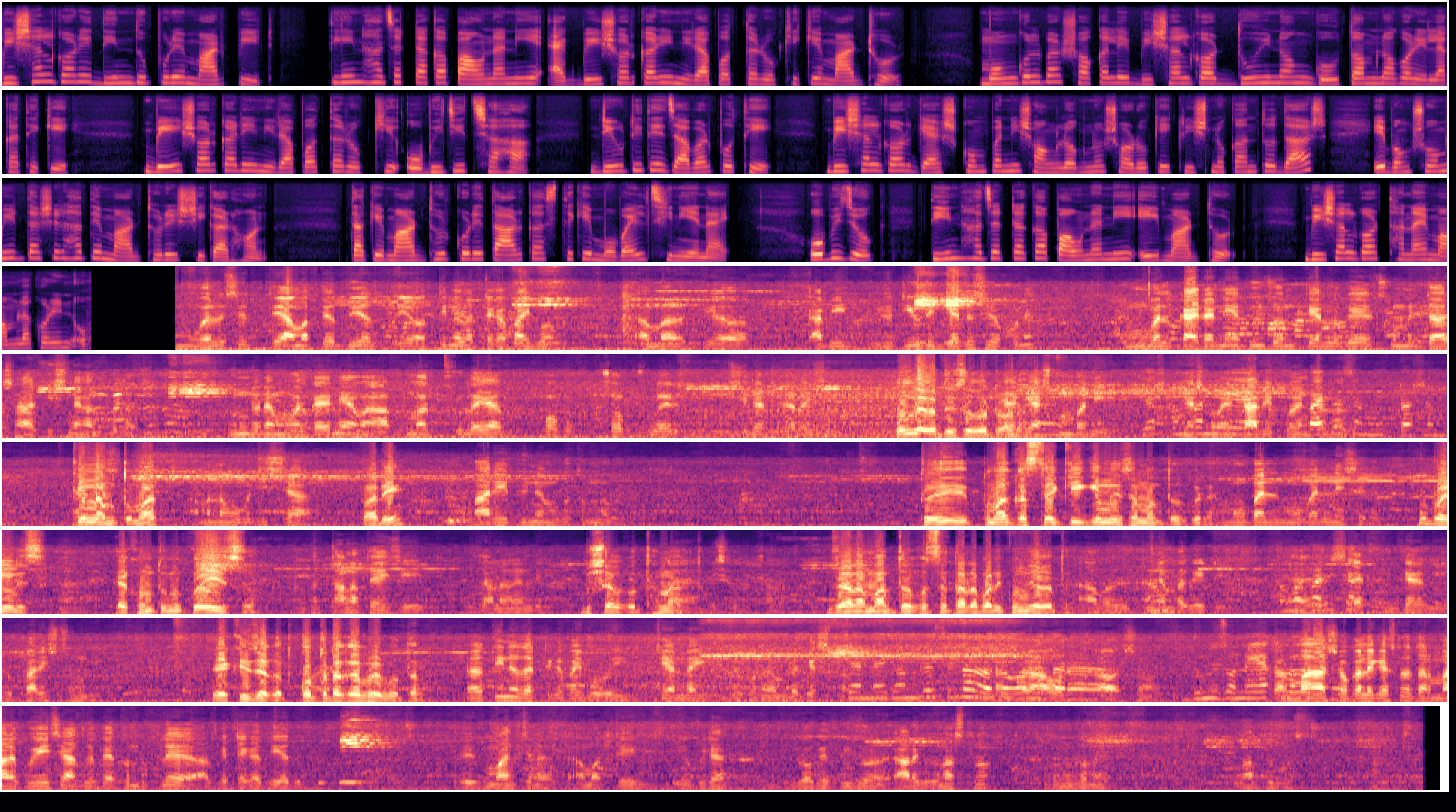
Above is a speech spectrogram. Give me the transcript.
বিশালগড়ে দিন দুপুরে মারপিট, তিন হাজার টাকা পাওনা নিয়ে এক বেসরকারি নিরাপত্তারক্ষীকে মারধর। মঙ্গলবার সকালে বিশালগড় দুই নং গৌতমনগর এলাকা থেকে বেসরকারি নিরাপত্তারক্ষী অভিজিৎ সাহা ডিউটিতে যাবার পথে বিশালগড় গ্যাস কোম্পানি সংলগ্ন সড়কে কৃষ্ণকান্ত দাস এবং সমীর দাসের হাতে মারধরের শিকার হন। তাকে মারধর করে তার কাছ থেকে মোবাইল ছিনিয়ে নেয়। অভিযোগ, তিন হাজার টাকা পাওনা নিয়ে এই মারধর। বিশালগড় থানায় মামলা করেন মোবাইল সেটতে আমার থেকে দুই হাজার- ইয়ে, তিন হাজার টাকা পাইব। আমার আমি ডিউটি যেতেছি ওখানে। মোবাইল কায়দা নিয়ে দুইজন তেল লগে সুমিত দাস আর কৃষ্ণকান্ত দাস। দুজনে মোবাইল কায়দা নিয়ে আমার আত্মার পকেট সব চুলাই সিধা টিধা লাগছে কোন জায়গাতে হয়েছে ঘটনা gas company. Gas company target point কি নাম তোমার? আমার নাম অভিজিৎ শাহ। বাড়ি? বাড়ি দুই নাম গৌতম নগর। তো তোমার কাছ থেকে কি কিনেছে মারধর করে? মোবাইল মোবাইল নিয়েছে। মোবাইল নিছে হ্যাঁ। এখন তুমি কই এসো এখন থানাতে আছি জানালেন দেখি বিশালগড় থানা? হ্যাঁ বিশাল থানা। যারা মারধর করছে তারা বাড়ি কোন জায়গাতে? আবার দুই নাম্বার গেটে। আমার বাড়ির সঙ্গে। একই জায়গা কত টাকা পাইবো তার? তারা তিন হাজার টাকা পাইবো। ওই চেন্নাই যখন আমরা গেছিলাম। চেন্নাই জন গেছিল তারপর আওয়ার তারা আওয়ার সময় দুজনে এক তার মা সকালে গেছিল তার মারা কয়েছে আজকে বেতন ঢুকলে আজকে টাকা দিয়ে দেবো। এই মানছে না। আমার তো এই ইয়েটা লগে দুজন আরেকজন আসলো দুজনে মারধর করছে।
